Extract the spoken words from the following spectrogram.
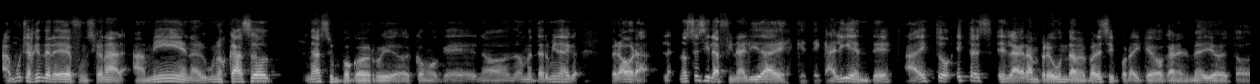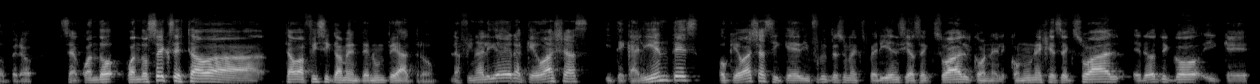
A mucha gente le debe funcionar. A mí, en algunos casos, me hace un poco de ruido, es como que no, me termina de... Pero ahora, no sé si la finalidad es que te caliente, a esto, esta es, la gran pregunta, me parece, y por ahí quedó acá en el medio de todo, pero, o sea, cuando, cuando Sex estaba, estaba físicamente en un teatro, ¿la finalidad era que vayas y te calientes o que vayas y que disfrutes una experiencia sexual con, el, con un eje sexual, erótico, y que,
